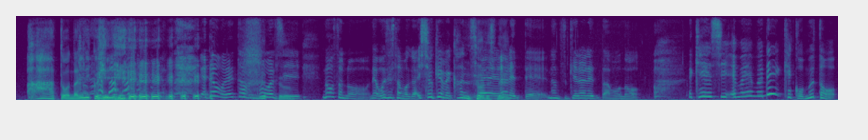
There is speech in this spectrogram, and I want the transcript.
ああとはなりにくい。いやでもね多分当時のそのねおじ様が一生懸命考えられて名付けられたもの、で KCMM で結構無と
